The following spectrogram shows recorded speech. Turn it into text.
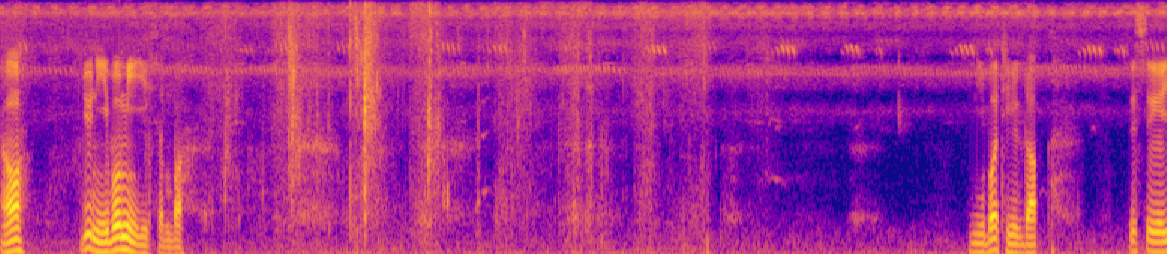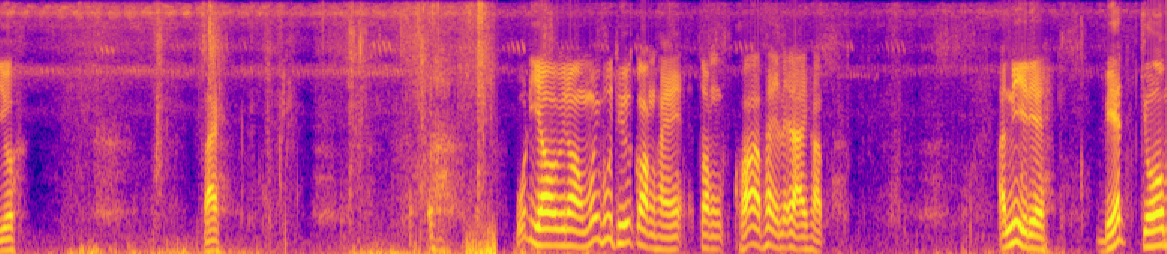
เอาอยู่นี่บ่มีอีกสมบ่นี่บ่ถือดอก ซื้อๆอยู่ ไปผู้เดียวพี่น้องไม่ผู้ถือกล่องให้ต้องขออภัยหลายๆครับ อันนี้เด้เบ็ดจม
